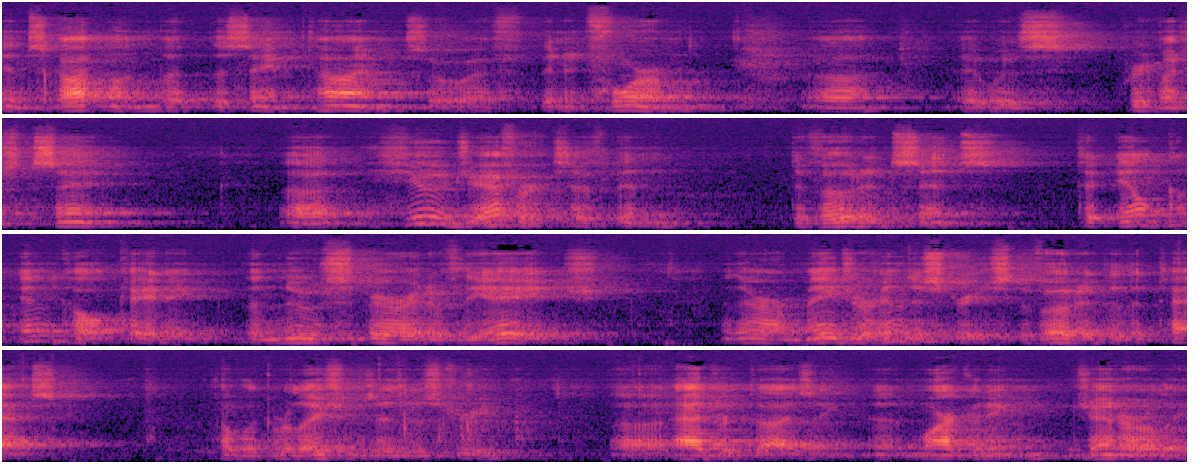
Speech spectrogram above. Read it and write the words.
in Scotland at the same time, so I've been informed, uh, it was pretty much the same. Uh, huge efforts have been devoted since to inculcating the new spirit of the age and there are major industries devoted to the task. Public relations industry, uh, advertising, uh, marketing generally.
